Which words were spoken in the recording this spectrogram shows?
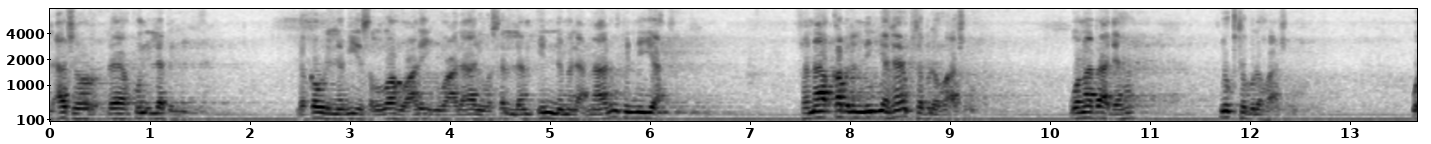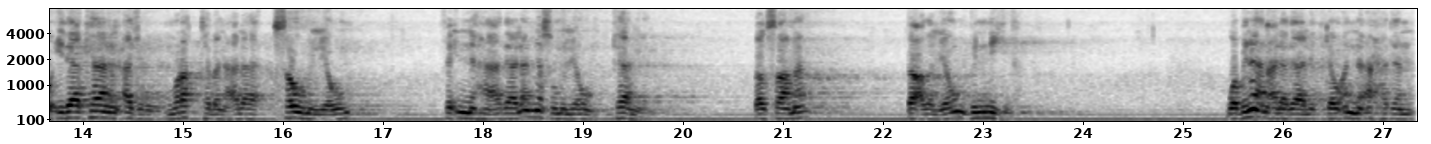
الأجر لا يكون إلا بالنية. لقول النبي صلى الله عليه وعلى آله وسلم إنما الأعمال بالنيات. فما قبل النية لا يكتب له أجر. وما بعدها يكتب له أجر. وإذا كان الأجر مرتبا على صوم اليوم فإن هذا لم يصوم اليوم كاملا بل صام بعض اليوم بالنية. وبناء على ذلك لو أن أحدا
